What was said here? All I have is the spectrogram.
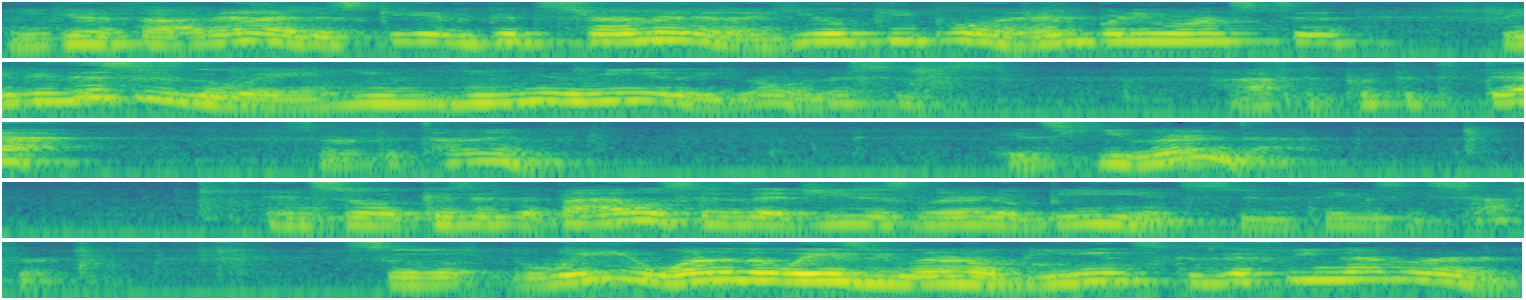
And he could have thought, Man, I just gave a good sermon and I healed people, and everybody wants to. Maybe this is the way. And he, he knew immediately, No, this is. I have to put it to death. It's not the time. He, he learned that. And so, because the Bible says that Jesus learned obedience through the things he suffered. So, the way one of the ways we learn obedience, because if we never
